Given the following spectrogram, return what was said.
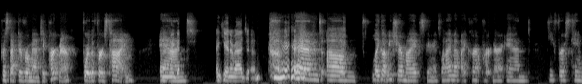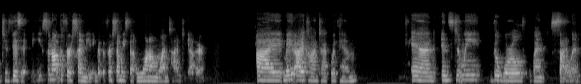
prospective romantic partner for the first time, oh and oh I can't imagine. and um, like let me share my experience. When i met my current partner and he first came to visit me so not the first time meeting but the first time we spent one-on-one time together i made eye contact with him and instantly the world went silent.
